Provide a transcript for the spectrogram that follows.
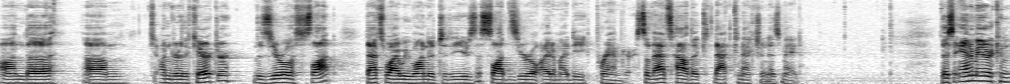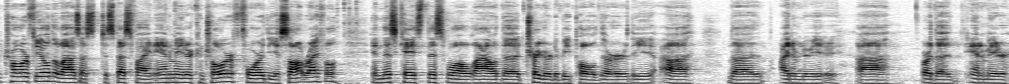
on the, um, under the character, the zero slot, that's why we wanted to use the slot zero item ID parameter. So that's how the, that connection is made. This animator controller field allows us to specify an animator controller for the assault rifle. In this case, this will allow the trigger to be pulled or the, uh, the item to be, uh, or the animator,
